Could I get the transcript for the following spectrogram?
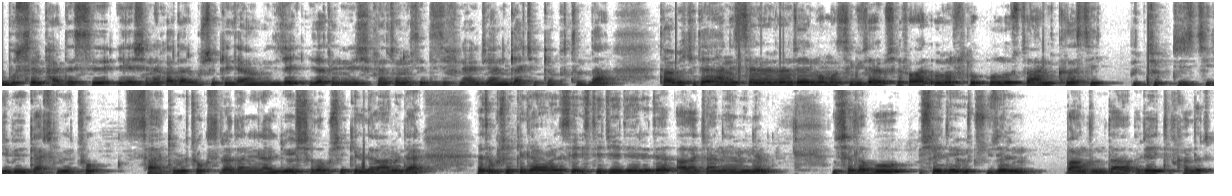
bu sır perdesi iyileşene kadar bu şekilde devam edecek. Zaten iyileştikten sonra ise dizi final ediyor yani gerçek yapıtında. Tabii ki de hani senaryodan yayılmaması güzel bir şey fakat uzun soluklu olursa hani klasik bir Türk dizisi gibi gerçekten çok sakin ve çok sıradan ilerliyor. İnşallah bu şekilde devam eder. Zaten bu şekilde devam ederse isteyeceği değeri de alacağına eminim. İnşallah bu şeyde 3 üzerin bandında rating alır.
